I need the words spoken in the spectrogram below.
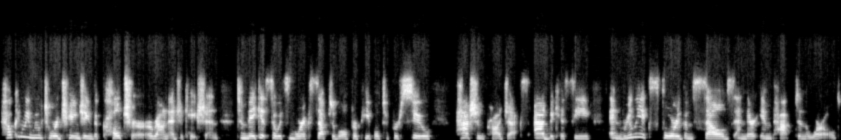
how can we move toward changing the culture around education to make it so it's more acceptable for people to pursue passion projects, advocacy, and really explore themselves and their impact in the world?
